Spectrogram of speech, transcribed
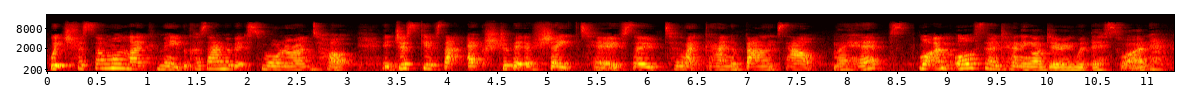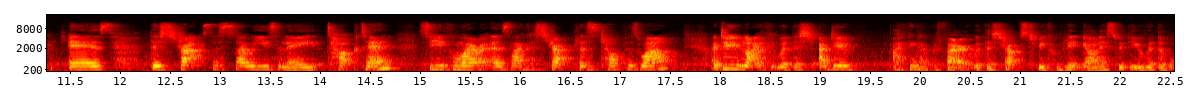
which for someone like me because I'm a bit smaller on top it just gives that extra bit of shape too so to like kind of balance out my hips. What I'm also intending on doing with this one is the straps are so easily tucked in so you can wear it as like a strapless top as well. I do like it with this, I do I think I prefer it with the straps to be completely honest with you with the,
